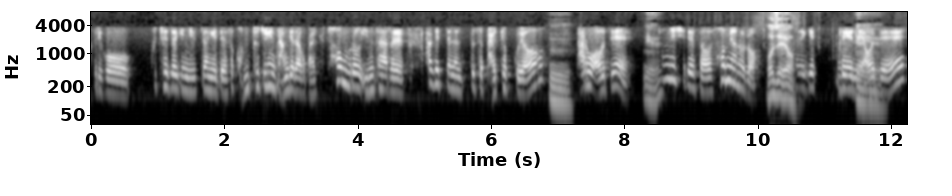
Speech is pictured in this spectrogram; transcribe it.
그리고 구체적인 일정에 대해서 검토 중인 단계라고 밝 처음으로 인사를 하겠다는 뜻을 밝혔고요. 음. 바로 어제 예. 총리실에서 서면으로 어제요? 저에게 네네 예. 어제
